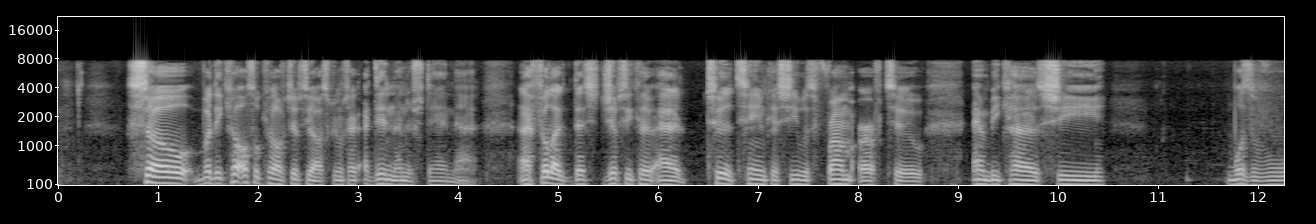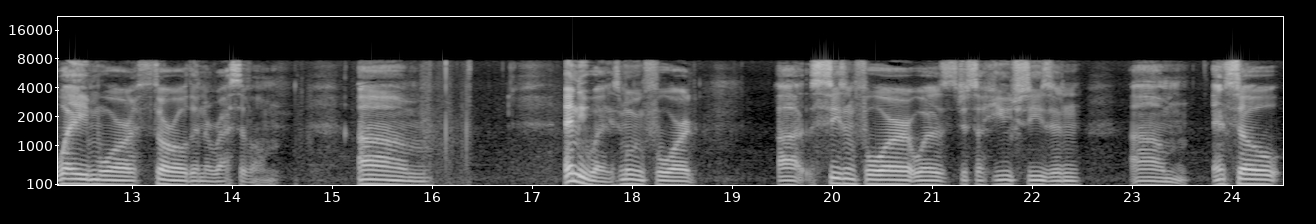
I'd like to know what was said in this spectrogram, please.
So, but they also killed off Gypsy off screen, which I, I didn't understand that. And I feel like this Gypsy could have added to the team because she was from Earth 2 and because she was way more thorough than the rest of them. Um. Anyways, moving forward, uh, season four was just a huge season, um, and so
